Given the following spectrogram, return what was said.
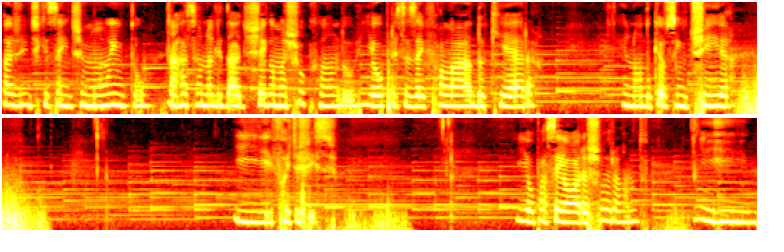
A gente que sente muito, a racionalidade chega machucando e eu precisei falar do que era e não do que eu sentia. E foi difícil. E eu passei horas chorando. E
